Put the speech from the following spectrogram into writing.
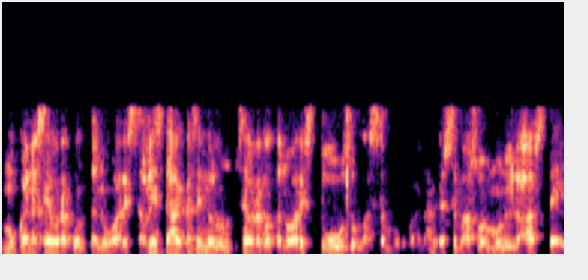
mukana seurakuntanuorissa. Olin sitä aikaisemmin ollut seurakuntanuorissa Tuusulassa mukana, jossa mä asuin mun yläasteen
